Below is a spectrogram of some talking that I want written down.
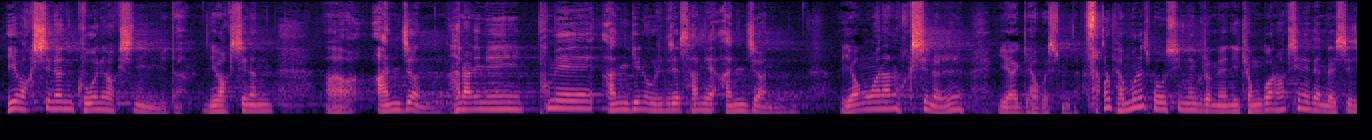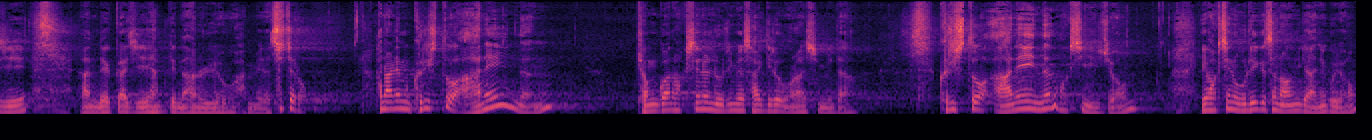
이 확신은 구원의 확신입니다. 이 확신은 아, 안전, 하나님이 품에 안긴 우리들의 삶의 안전, 영원한 확신을 이야기하고 있습니다. 오늘 본문에서 볼 수 있는 그러면 이 경고한 확신에 대한 메시지 한 네 가지 함께 나누려고 합니다. 첫째로, 하나님은 그리스도 안에 있는 경관 확신을 누리며 살기를 원하십니다. 그리스도 안에 있는 확신이죠. 이 확신은 우리에게서 나온 게 아니고요.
